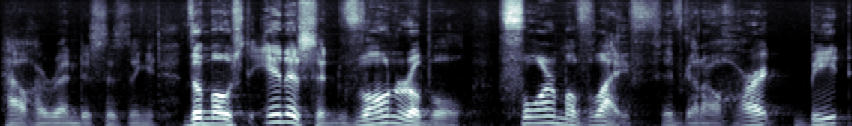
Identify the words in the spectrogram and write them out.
how horrendous this thing is. The most innocent, vulnerable form of life. They've got a heartbeat.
